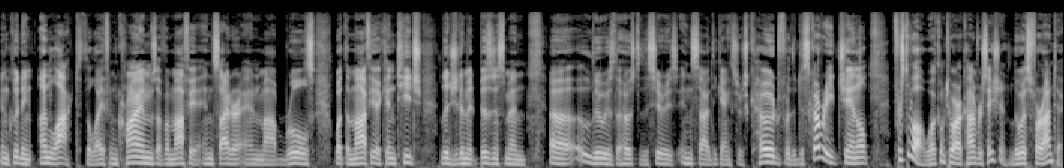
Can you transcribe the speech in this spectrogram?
including Unlocked The Life and Crimes of a Mafia Insider and Mob Rules What the Mafia Can Teach Legitimate Businessmen. Uh, Lou is the host of the series Inside the Gangster's Code for the Discovery Channel. First of all, welcome to our conversation, Louis Ferrante.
